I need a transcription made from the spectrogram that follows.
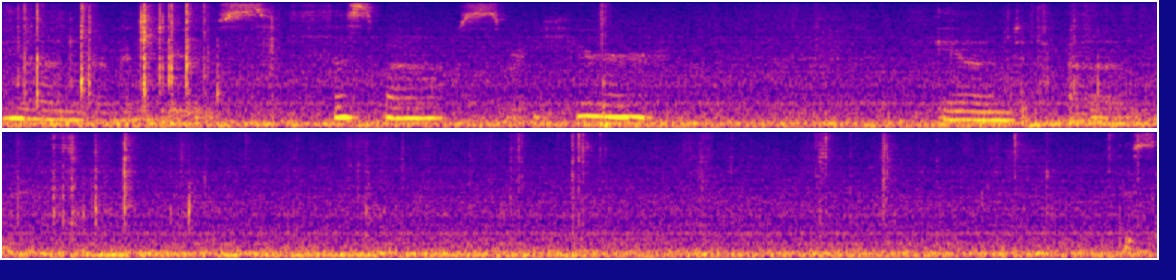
And I'm going to use this box right here. And um, this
